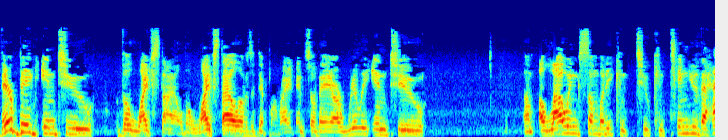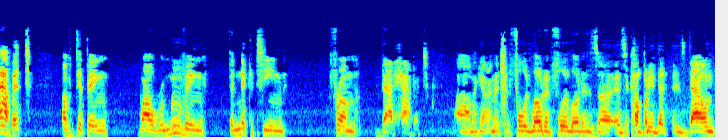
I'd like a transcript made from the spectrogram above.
they're big into the lifestyle, the lifestyle of a dipper, right? And so they are really into um, allowing somebody con- to continue the habit of dipping while removing the nicotine from that habit. Um, again, I mentioned Fully Loaded. Fully Loaded is, uh, is a company that is down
